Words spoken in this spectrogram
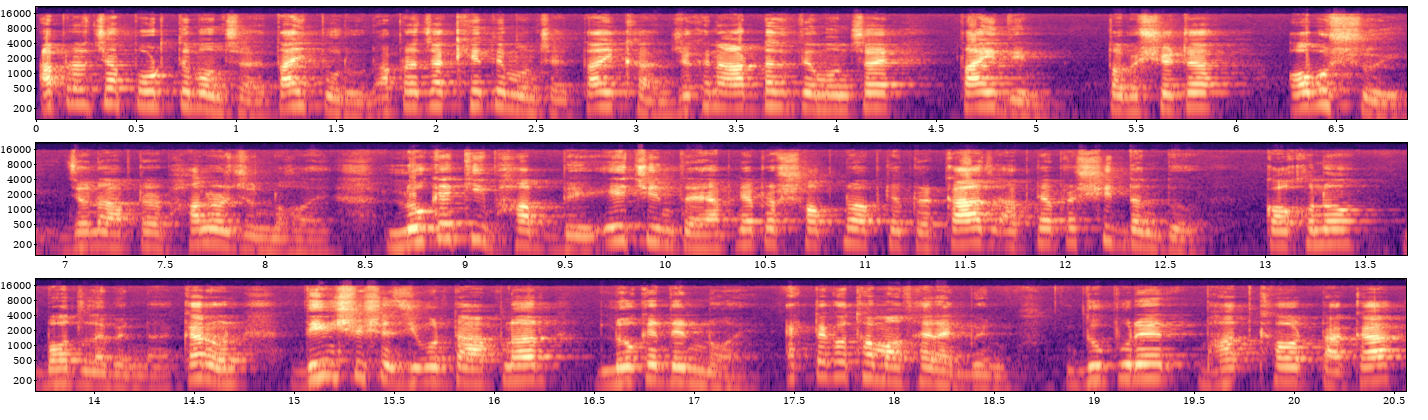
আপনার যা পড়তে মন চায় তাই পড়ুন। আপনার যা খেতে মন চায় তাই খান। যেখানে আড্ডা দিতে মন চায় তাই দিন। তবে সেটা অবশ্যই যেন আপনার ভালোর জন্য হয়। লোকে কি ভাববে এই চিন্তায় আপনি আপনার স্বপ্ন, আপনি আপনার কাজ, আপনি আপনার সিদ্ধান্ত কখনো বদলাবেন না। কারণ দিন শেষে জীবনটা আপনার লোকেদের নয়। একটা কথা মাথায় রাখবেন, দুপুরের ভাত খাওয়ার টাকা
